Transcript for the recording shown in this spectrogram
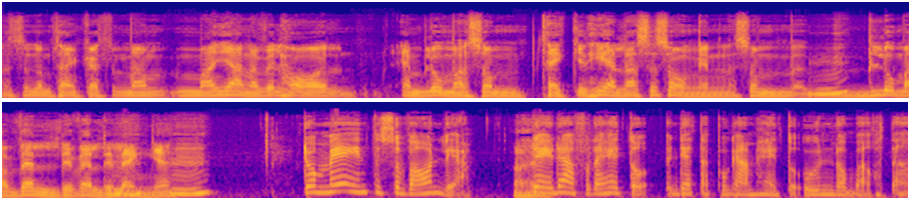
alltså de tänker att man, man gärna vill ha en blomma som täcker hela säsongen, som Mm. blommar väldigt, väldigt länge. De är inte så vanliga. Nej. Det är därför det heter, detta program heter Underbart är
